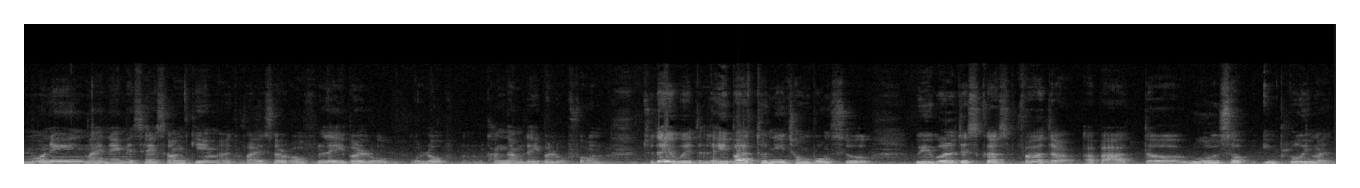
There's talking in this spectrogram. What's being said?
Good morning. My name is Hae-sun Kim, advisor of Labor Law, Law Gangnam Labor Law Firm. Today with Labor Attorney Jung Bong-soo, we will discuss further about the rules of employment.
